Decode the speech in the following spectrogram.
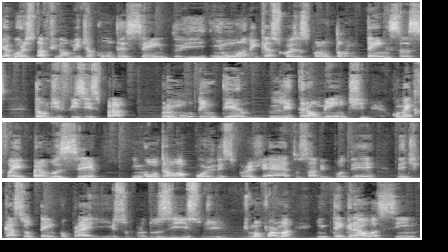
e agora está finalmente acontecendo. E em um ano em que as coisas foram tão intensas, tão difíceis para o mundo inteiro, literalmente, como é que foi para você encontrar um apoio nesse projeto, sabe? Poder dedicar seu tempo para isso, produzir isso de, de uma forma integral assim,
